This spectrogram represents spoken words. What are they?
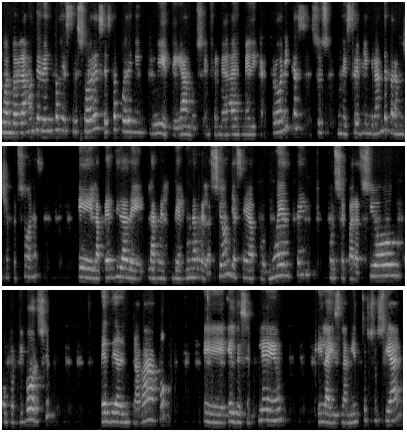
Cuando hablamos de eventos estresores, estas pueden incluir, digamos, enfermedades médicas crónicas, eso es un estrés bien grande para muchas personas, eh, la pérdida de, la, de alguna relación, ya sea por muerte, por separación o por divorcio, pérdida de un trabajo, eh, el desempleo, el aislamiento social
